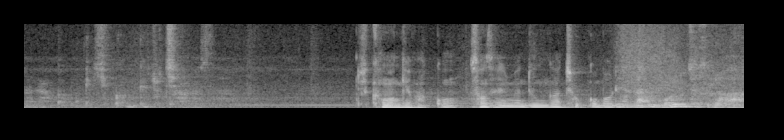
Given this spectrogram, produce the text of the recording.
나는 아까 보기 시커먼 게 좋지 않았어요. 시커먼 게 맞고 선생님은 누군가 쳤고 머리를. 나는 머리를 쳐서 야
